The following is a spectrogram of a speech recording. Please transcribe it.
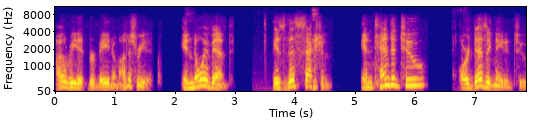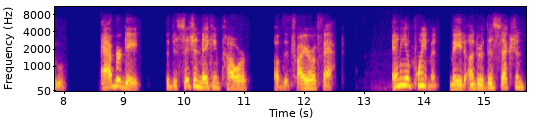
I'll read it verbatim. I'll just read it. In no event is this section intended to or designated to abrogate the decision making power of the trier of fact. Any appointment made under this section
